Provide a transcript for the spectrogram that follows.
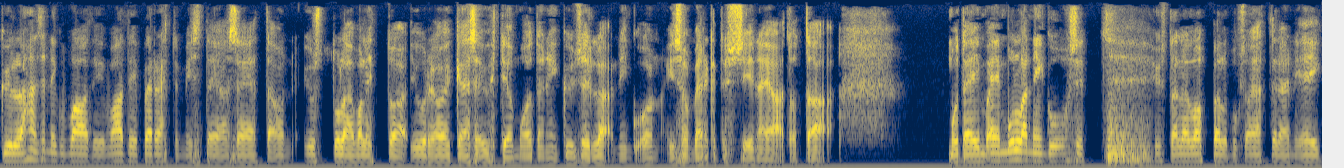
kyllähän se niinku vaatii, vaatii perehtymistä ja se, että on just tulee valittua juuri oikea se yhtiömuoto, niin kyllä sillä niinku on iso merkitys siinä. Ja tota, mutta ei, ei mulla niinku sit, just tälle loppujen lopuksi ajattelen, niin ei,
